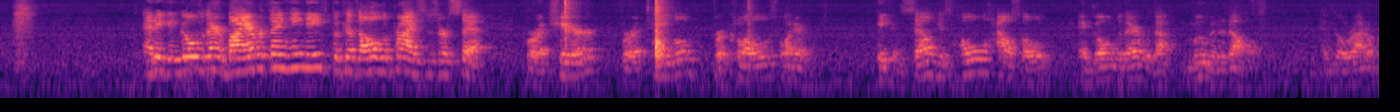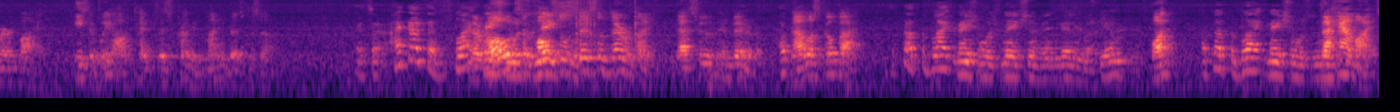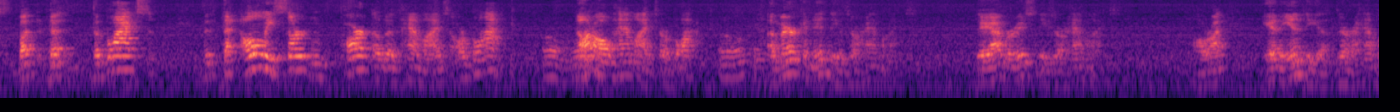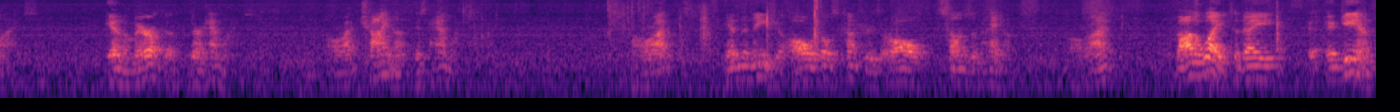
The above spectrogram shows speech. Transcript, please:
And he can go over there and buy everything he needs because all the prices are set for a chair, for a table, for clothes, whatever. He can sell his whole household and go over there without moving at all and go right over there and buy it. He said, we ought to take this printed money business up. That's a, I thought the black The roads, the postal systems, everything. That's who invented it. Now let's go back. I thought the black nation was the nation of inventors, Jim. What? I thought the black nation was the The nation. Hamites. But the, the blacks, the, the only certain part of the Hamites are black. Oh, Not all Hamites are black. Oh, okay. American Indians are Hamites. The Aborigines are Hamites. All right? In India, they're Hamites. In America, they're Hamites. All right? China is Hamite. All right? Indonesia, all of those countries are all sons of Ham. All right? By the way, today, again,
